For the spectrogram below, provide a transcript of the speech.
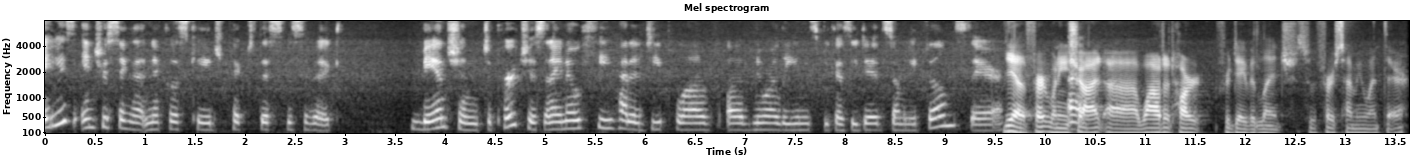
it is interesting that Nicolas Cage picked this specific mansion to purchase, and I know he had a deep love of New Orleans because he did so many films there. yeah the when he shot uh, wild at heart for david lynch it's the first time he went there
